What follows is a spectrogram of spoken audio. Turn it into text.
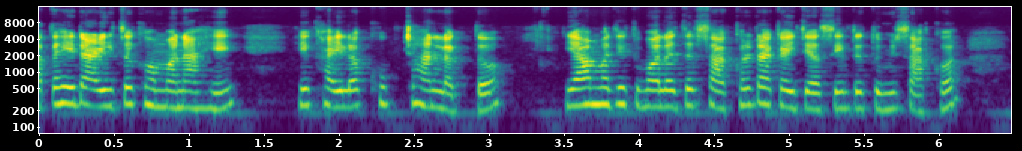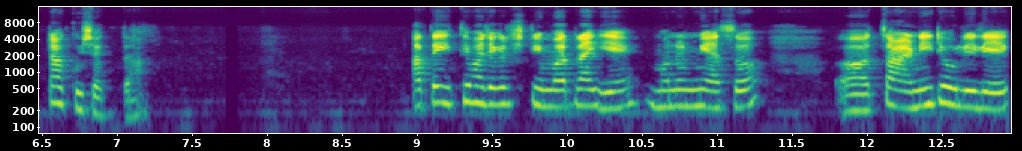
आता हे डाळीचं खमण आहे. हे खायला खूप छान लागतं. यामध्ये तुम्हाला जर साखर टाकायची असेल तर तुम्ही साखर टाकू शकता. आता इथे माझ्याकडे स्टीमर नाही आहे म्हणून मी असं चाळणी ठेवलेली आहे.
